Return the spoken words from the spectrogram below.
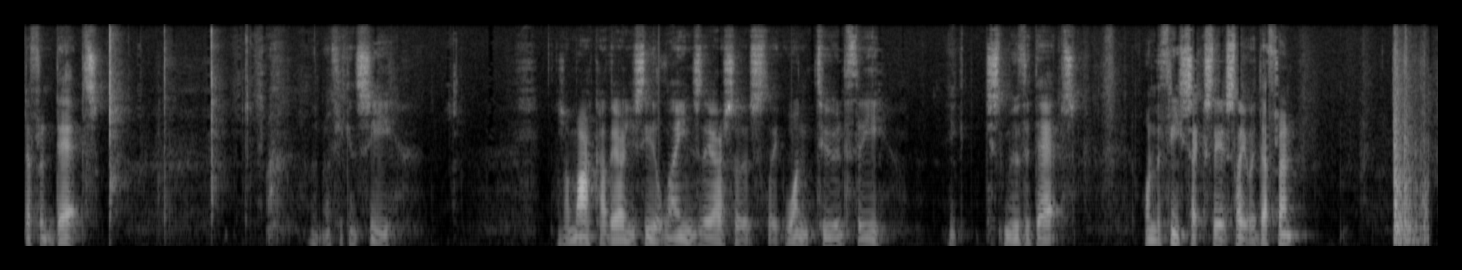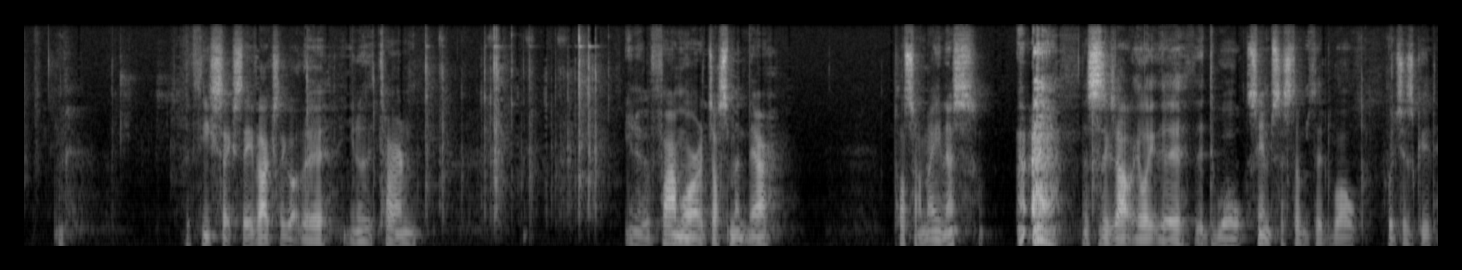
different depths. I don't know if you can see. There's a marker there and you see the lines there, so it's like one, two and three. You just move the depths. On the 360 it's slightly different. The 360 I've actually got the, you know, the turn, you know, far more adjustment there plus or minus. This is exactly like the, the DeWalt, same system as the DeWalt, which is good.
